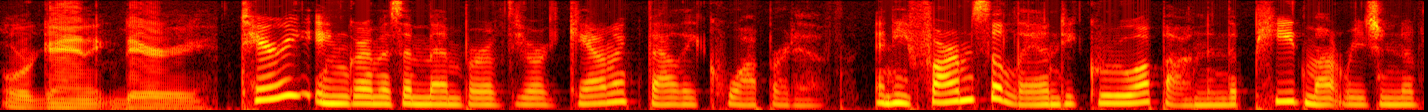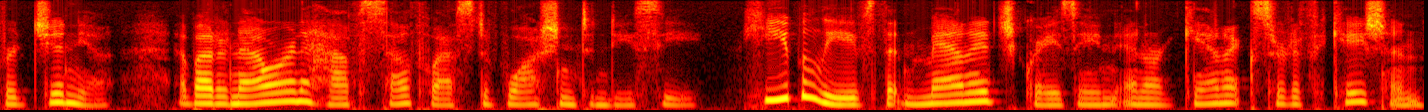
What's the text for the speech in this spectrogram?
organic dairy. Terry Ingram is a member of the Organic Valley Cooperative, and he farms the land he grew up on in the Piedmont region of Virginia, about an hour and a half southwest of Washington, D.C. He believes that managed grazing and organic certification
